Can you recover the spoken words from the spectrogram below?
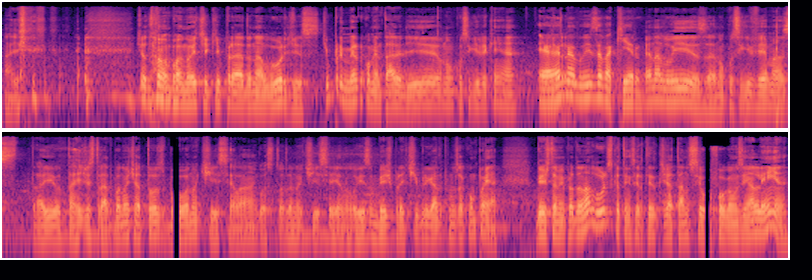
Aí. Deixa eu dar uma boa noite aqui para dona Lourdes. Tinha o um primeiro comentário ali, eu não consegui ver quem é. É Ana Luísa Vaqueiro. Ana Luísa, não consegui ver, mas tá aí, tá registrado. Boa noite a todos, boa notícia. Ela gostou da notícia aí, Ana Luísa. Um beijo para ti, obrigado por nos acompanhar. Beijo também para dona Lourdes, que eu tenho certeza que já está no seu fogãozinho a lenha.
